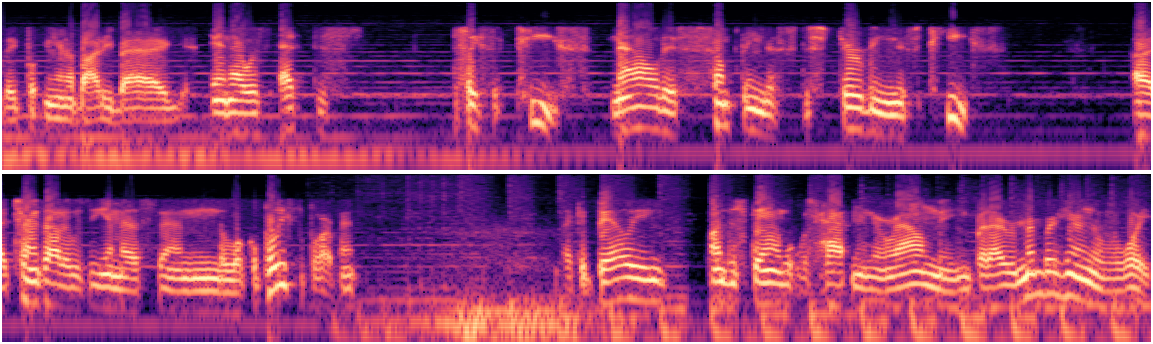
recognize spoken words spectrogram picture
They put me in a body bag, and I was at this place of peace. Now there's something that's disturbing this peace. Uh, it turns out it was EMS and the local police department. I could barely understand what was happening around me, but I remember hearing a voice,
